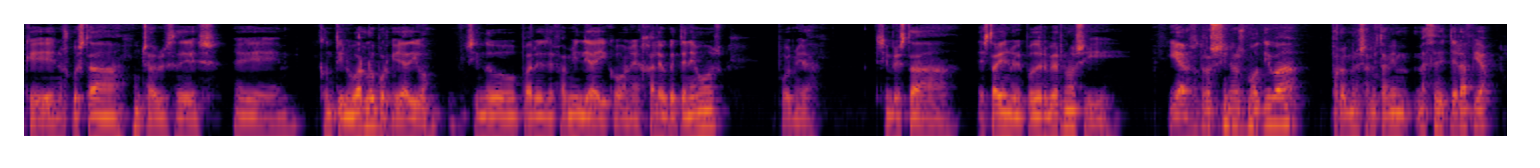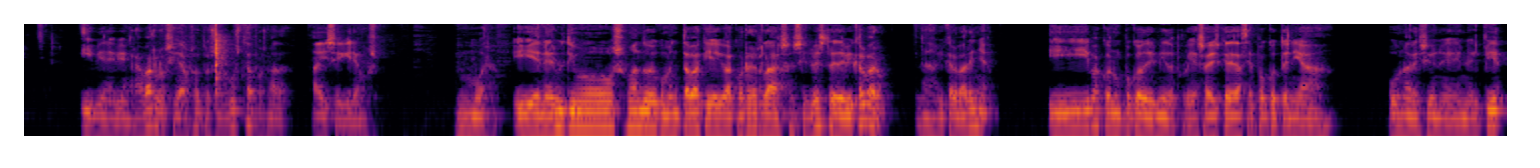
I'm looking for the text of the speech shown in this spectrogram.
que nos cuesta muchas veces eh, continuarlo, porque ya digo, siendo padres de familia y con el jaleo que tenemos, pues mira, siempre está, está bien el poder vernos y, y a nosotros si nos motiva, por lo menos a mí también me hace de terapia y viene bien grabarlo. Si a vosotros os gusta, pues nada, ahí seguiremos. Bueno, y en el último sumando comentaba que iba a correr la San Silvestre de Vicálvaro, la Vicalvareña, y iba con un poco de miedo, porque ya sabéis que de hace poco tenía una lesión en el pie,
